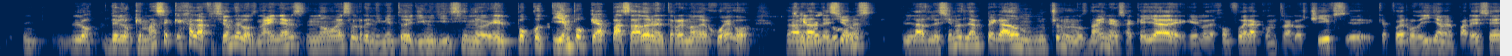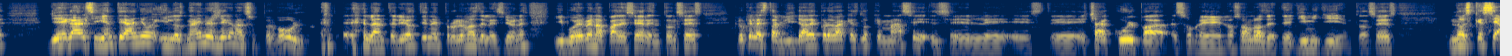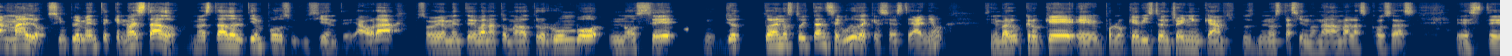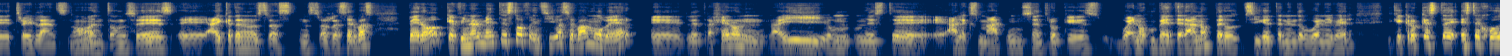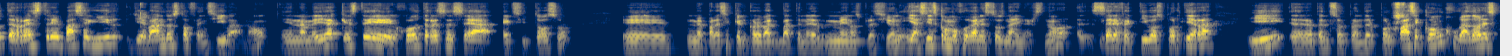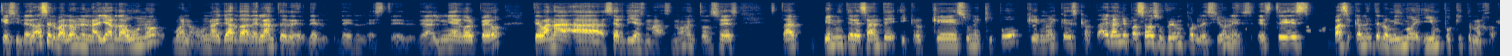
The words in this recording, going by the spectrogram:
lo, de lo que más se queja la afición de los Niners no es el rendimiento de Jimmy G, sino el poco tiempo que ha pasado en el terreno de juego. O sea, las lesiones, las lesiones le han pegado mucho en los Niners. Aquella que lo dejó fuera contra los Chiefs, eh, que fue rodilla, me parece, llega al siguiente año y los Niners llegan al Super Bowl. El anterior tiene problemas de lesiones y vuelven a padecer. Entonces, creo que la estabilidad de coreback es lo que más se, le este, echa culpa sobre los hombros de, de Jimmy G. Entonces, no es que sea malo, simplemente que no ha estado, no ha estado el tiempo suficiente. Ahora, pues obviamente van a tomar otro rumbo, no sé, yo todavía no estoy tan seguro de que sea este año. Sin embargo, creo que eh, por lo que he visto en training camps, pues no está haciendo nada malas cosas este Trey Lance, ¿no? Entonces eh, hay que tener nuestras, nuestras reservas, pero que finalmente esta ofensiva se va a mover. Eh, le trajeron ahí este Alex Mack, un centro que es bueno, veterano, pero sigue teniendo buen nivel y que creo que este, este juego terrestre va a seguir llevando esta ofensiva, ¿no? En la medida que este juego terrestre sea exitoso, eh, me parece que el quarterback va a tener menos presión y así es como juegan estos Niners, ¿no? Ser efectivos por tierra y de repente sorprender por pase con jugadores que si le das el balón en la yarda 1, bueno, una yarda adelante de, este, de, la línea de golpeo, te van a, hacer 10 más, ¿no? Entonces está bien interesante y creo que es un equipo que no hay que descartar. El año pasado sufrieron por lesiones, este es básicamente lo mismo y un poquito mejor.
